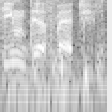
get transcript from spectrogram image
Team deathmatch.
